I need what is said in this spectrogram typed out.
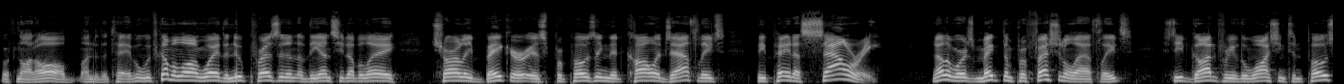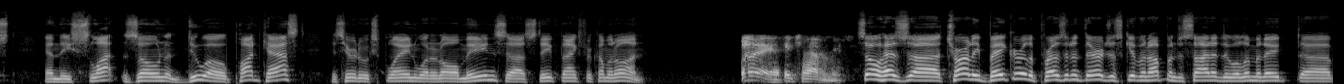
or if not all under the table. We've come a long way. The new president of the NCAA, Charlie Baker, is proposing that college athletes be paid a salary. In other words, make them professional athletes. Steve Godfrey of the Washington Post and the Split Zone Duo podcast is here to explain what it all means. Uh, Steve, thanks for coming on. Hi, thanks for having me. So, has uh, Charlie Baker, the president there, just given up and decided to eliminate uh,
